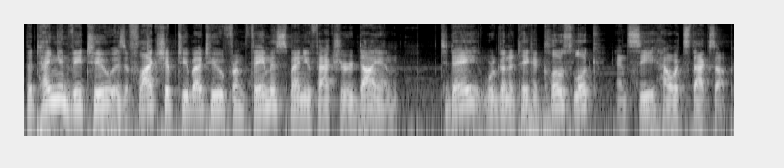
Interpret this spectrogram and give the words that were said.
The TengYun V2 is a flagship 2x2 from famous manufacturer Dayan. Today, we're going to take a close look and see how it stacks up.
